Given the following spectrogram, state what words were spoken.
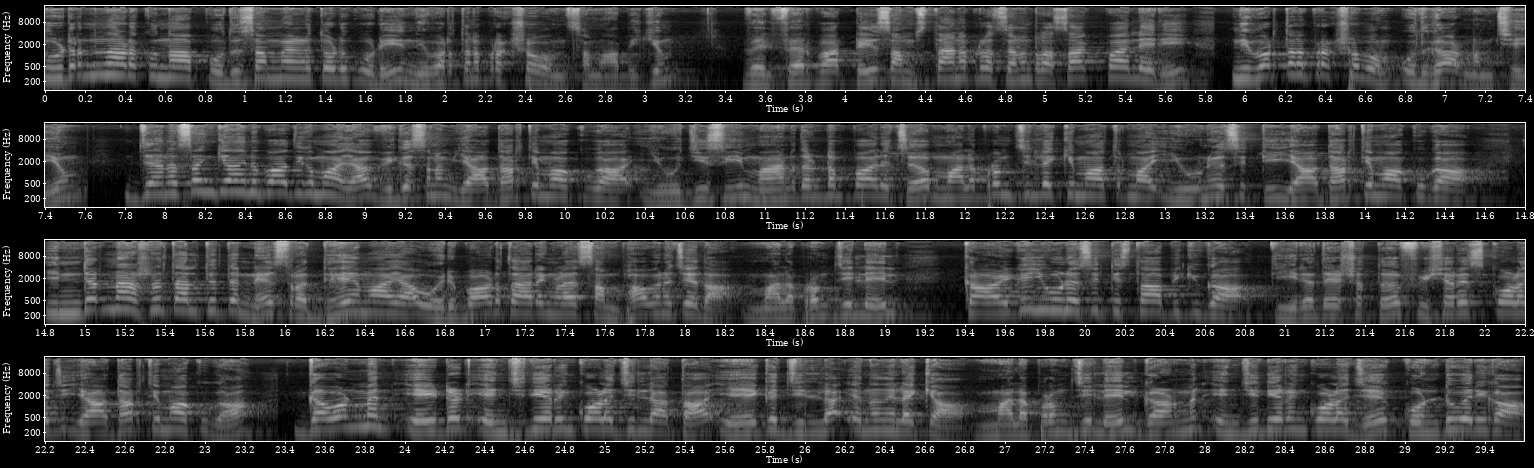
തുടർന്ന് നടക്കുന്ന പൊതുസമ്മേളനത്തോടു കൂടി നിവർത്തന പ്രക്ഷോഭം സമാപിക്കും. വെൽഫെയർ പാർട്ടി സംസ്ഥാന പ്രസിഡന്റ് റസാഖ് പാലേരി നിവർത്തന പ്രക്ഷോഭം ഉദ്ഘാടനം ചെയ്യും. ജനസംഖ്യാനുപാതികമായ വികസനം യാഥാർത്ഥ്യമാക്കുക യു ജി സി മാനദണ്ഡം പാലിച്ച് മലപ്പുറം ജില്ലയ്ക്ക് മാത്രമായി യൂണിവേഴ്സിറ്റി യാഥാർത്ഥ്യമാക്കുക. ഇന്റർനാഷണൽ തലത്തിൽ തന്നെ ശ്രദ്ധേയമായ ഒരുപാട് താരങ്ങളെ സംഭാവന ചെയ്ത മലപ്പുറം ജില്ലയിൽ കായിക യൂണിവേഴ്സിറ്റി സ്ഥാപിക്കുക തീരദേശത്ത് ഫിഷറീസ് കോളേജ് യാഥാർത്ഥ്യമാക്കുക ഗവൺമെന്റ് എയ്ഡഡ് എഞ്ചിനീയറിംഗ് കോളേജ് ഇല്ലാത്ത ഏക ജില്ല എന്ന നിലയ്ക്ക് മലപ്പുറം ജില്ലയിൽ ഗവൺമെന്റ് എഞ്ചിനീയറിംഗ് കോളേജ് കൊണ്ടുവരിക.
